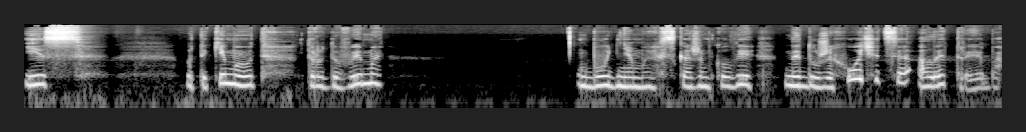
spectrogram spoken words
із такими от трудовими буднями, скажімо, коли не дуже хочеться, але треба.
